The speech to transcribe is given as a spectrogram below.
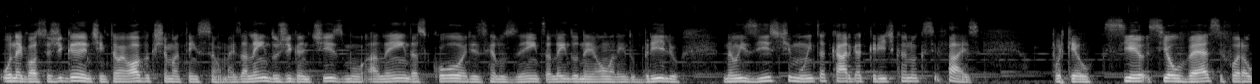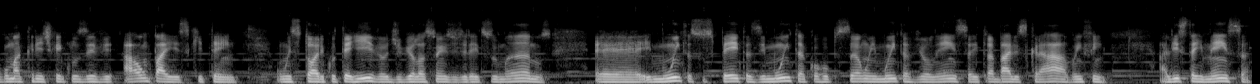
o negócio gigante, então é óbvio que chama atenção, mas além do gigantismo, além das cores reluzentes, além do neon, além do brilho, não existe muita carga crítica no que se faz. Porque se, se se for alguma crítica, inclusive, a um país que tem um histórico terrível de violações de direitos humanos, é, e muitas suspeitas, e muita corrupção, e muita violência, e trabalho escravo, enfim, a lista é imensa.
